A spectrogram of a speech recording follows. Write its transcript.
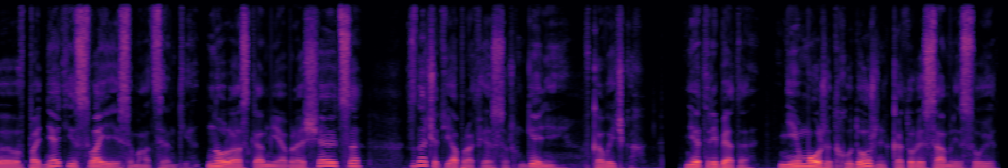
э, в поднятии своей самооценки. Ну раз ко мне обращаются, значит я профессор, гений, в кавычках. Нет, ребята, не может художник, который сам рисует,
